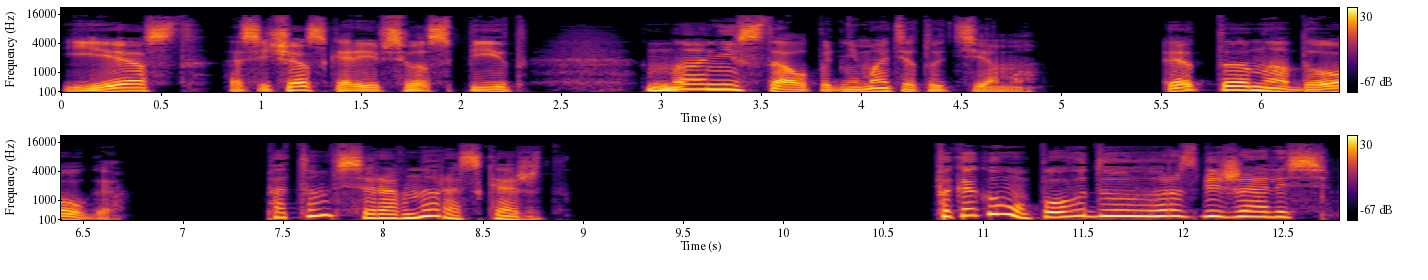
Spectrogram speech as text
Ест, а сейчас, скорее всего, спит. Но не стал поднимать эту тему. Это надолго. Потом все равно расскажет. «По какому поводу разбежались?»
